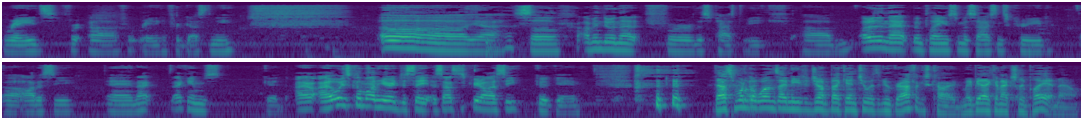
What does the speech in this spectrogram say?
raids for uh, for raiding for Destiny. Oh yeah, so I've been doing that for this past week. Um, other than that, been playing some Assassin's Creed uh, Odyssey, and that that game's good. I, I always come on here and just say Assassin's Creed Odyssey, good game. That's one of the ones I need to jump back into with the new graphics card. Maybe I can actually play it now.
